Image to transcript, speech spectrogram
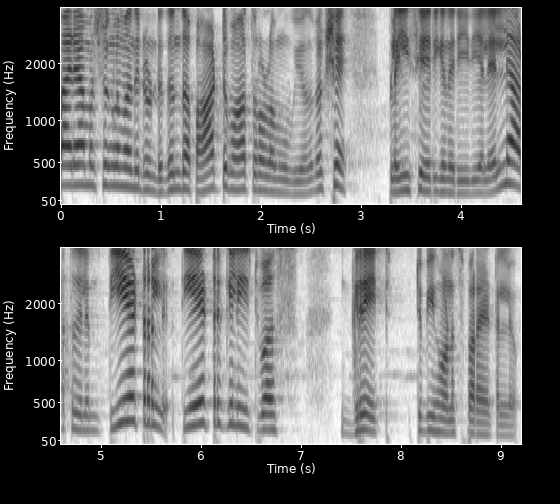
പരാമർശങ്ങളും വന്നിട്ടുണ്ട്. ഇതെന്താ പാട്ട് മാത്രമുള്ള മൂവിയാണ് പക്ഷേ പ്ലേസ് ചെയ്തിരിക്കുന്ന രീതിയിൽ എല്ലാ അർത്ഥത്തിലും തിയേറ്ററിൽ theatrically it was great to be honest പറയട്ടല്ലോ.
